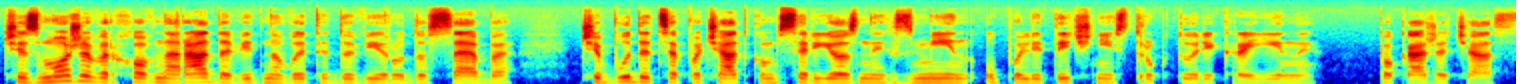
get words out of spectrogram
Чи зможе Верховна Рада відновити довіру до себе, чи буде це початком серйозних змін у політичній структурі країни, покаже час.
